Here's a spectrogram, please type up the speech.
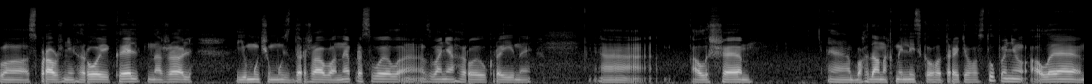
е, справжній герой Кельт. На жаль, йому чомусь держава не присвоїла звання Героя України, е, а лише Богдана Хмельницького третього ступеню. Але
